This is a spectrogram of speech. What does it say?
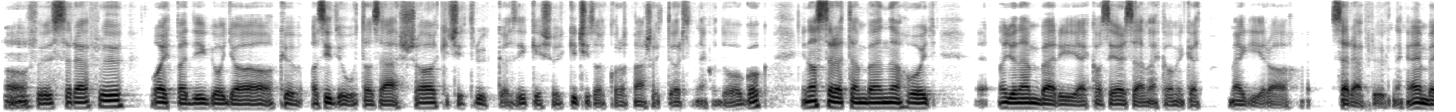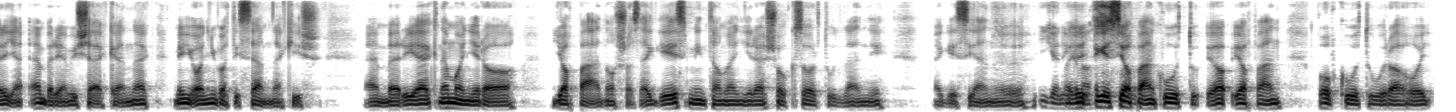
a mhm. főszereplő, vagy pedig, hogy a, az időutazással kicsit trükközik, és hogy kicsit akkor ott máshogy történnek a dolgok. Én azt szeretem benne, hogy nagyon emberiek az érzelmek, amiket megír a szereplőknek, emberi, emberien viselkednek, még a nyugati szemnek is emberiek, nem annyira japános az egész, mint amennyire sokszor tud lenni egész ilyen, igen, igen, egész japán, kultú, japán popkultúra, hogy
